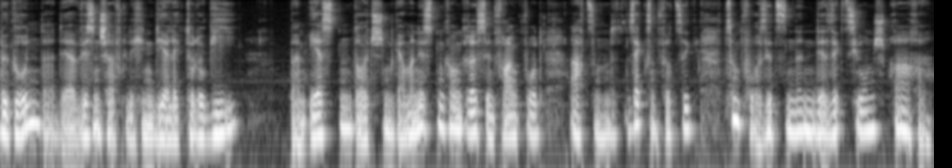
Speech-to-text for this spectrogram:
Begründer der wissenschaftlichen Dialektologie beim ersten deutschen Germanistenkongress in Frankfurt 1846 zum Vorsitzenden der Sektion Sprache.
